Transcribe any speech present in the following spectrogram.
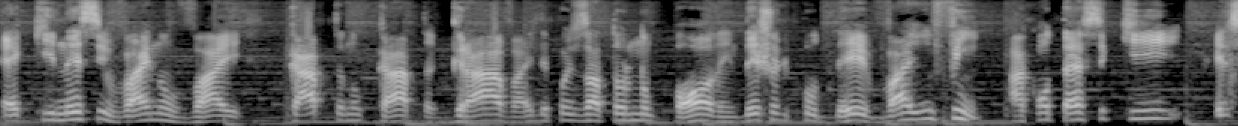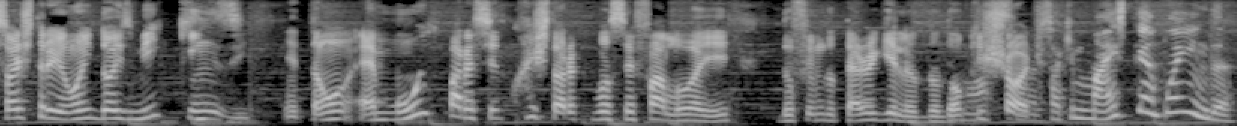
é que nesse vai não vai capta, não capta, grava, aí depois os atores não podem, deixa de poder, vai, enfim. Acontece que ele só estreou em 2015. Então é muito parecido com a história que você falou aí do filme do Terry Gilliam, do Don Nossa, Quixote. Só que mais tempo ainda.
